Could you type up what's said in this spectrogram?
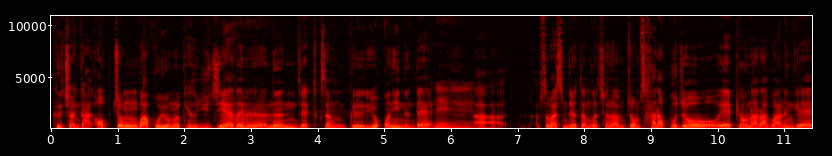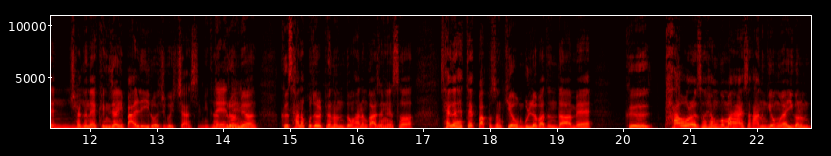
그렇죠. 그러니까 업종과 고용을 계속 유지해야 아. 되는 이제 특성 그 요건이 있는데 네. 아 앞서 말씀드렸던 것처럼 좀 산업 구조의 변화라고 하는 게 음. 최근에 굉장히 빨리 이루어지고 있지 않습니까? 네네. 그러면 네. 그 산업 구조를 변동하는 과정에서 세금 혜택 받고선 기업을 물려받은 다음에 그 팔아오르서 현금화해서 가는 경우에 이거는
